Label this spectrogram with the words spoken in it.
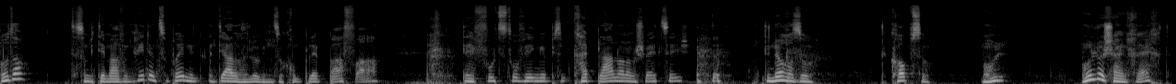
oder? Dass wir mit dem Anfang reden und so brennen und die anderen schauen so komplett baff an. Der futzt drauf irgendetwas, kein Plan, was er am Schwätzen ist. Und dann nachher so, der Kopf so, Moll, Moll, du hast eigentlich recht.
